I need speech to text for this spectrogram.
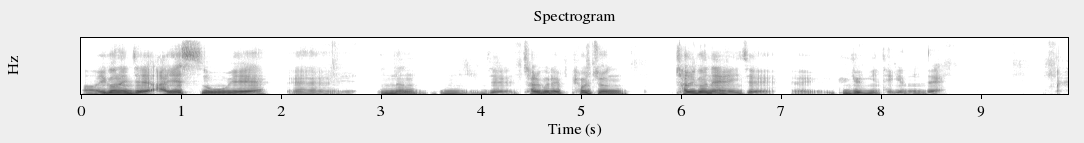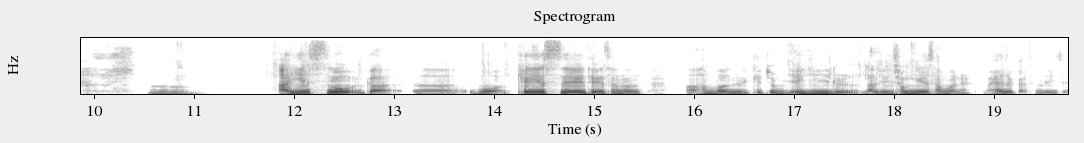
어, 이거는 이제 ISO에 에, 있는 음, 이제 철근의 표준 철근의 이제 에, 규격이 되겠는데 음, ISO 그러니까 어, 뭐 KS에 대해서는 어, 한번 이렇게 좀 얘기를 나중에 정리해서 한번 해야 될 것 같은데 이제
